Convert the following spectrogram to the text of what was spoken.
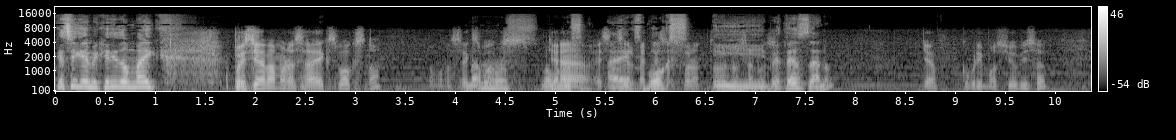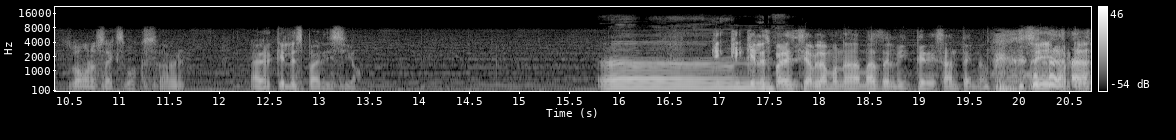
¿qué sigue mi querido Mike? Pues ya vámonos a Xbox, ¿no? Vámonos a Xbox. Vámonos, Ya, a esencialmente Xbox esos fueron todos los y anuncios. Bethesda, ¿no? Ya cubrimos Ubisoft. Pues vámonos a Xbox. A ver, a ver qué les pareció. Ah, ¿Qué, qué- qué les parece si hablamos nada más de lo interesante, no? Sí, porque,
